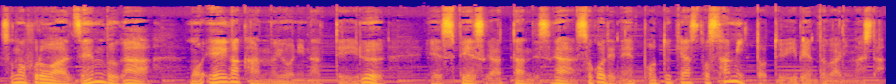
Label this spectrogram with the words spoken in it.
そのフロア全部がもう映画館のようになっているスペースがあったんですがそこでねポッドキャストサミットというイベントがありました。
